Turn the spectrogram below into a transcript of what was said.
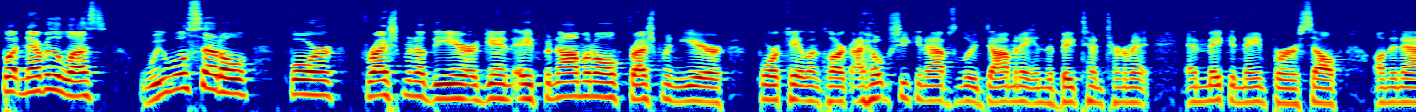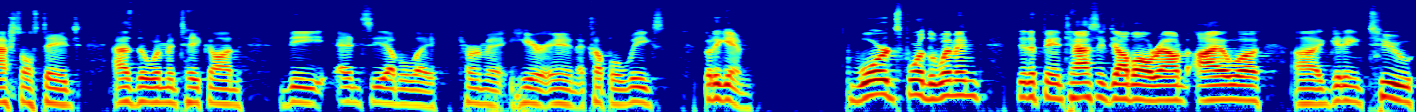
But nevertheless, we will settle for freshman of the year. Again, a phenomenal freshman year for Caitlin Clark. I hope she can absolutely dominate in the Big Ten tournament and make a name for herself on the national stage as the women take on the NCAA tournament here in a couple of weeks. But again, Wards for the women did a fantastic job all around. Iowa uh, getting two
